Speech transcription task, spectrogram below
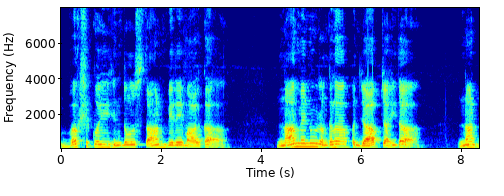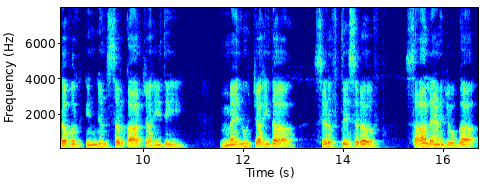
ਬਖਸ਼ ਕੋਈ ਹਿੰਦੁਸਤਾਨ ਮੇਰੇ ਮਾਲਕਾ। ਨਾ ਮੈਨੂੰ ਰੰਗਲਾ ਪੰਜਾਬ ਚਾਹੀਦਾ, ਨਾ ਡਬਲ ਇੰਜਨ ਸਰਕਾਰ ਚਾਹੀਦੀ। ਮੈਨੂੰ ਚਾਹੀਦਾ ਸਿਰਫ ਤੇ ਸਿਰਫ ਸਾਹ ਲੈਣ ਜੋਗਾ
